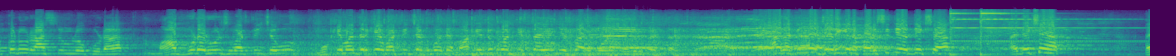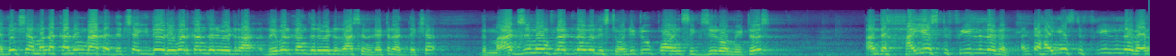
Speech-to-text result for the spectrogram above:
ఒక్కడు రాష్ట్రంలో కూడా మాకు కూడా రూల్స్ వర్తించవు ముఖ్యమంత్రికే వర్తించకపోతే మాకెందుకు వర్తిస్తాయి అని చెప్పి అనుకోవడం మొదలు పెడతారు ఆ రకంగా జరిగిన పరిస్థితి అధ్యక్ష అధ్యక్ష అధ్యక్ష మళ్ళీ కమింగ్ బ్యాక్ అధ్యక్ష ఇదే రివర్ కన్జర్వేటర్ రివర్ కన్జర్వేటర్ రాసిన లెటర్ అధ్యక్ష. The maximum flood level is twenty two point six zero metres and field highest అంటే level field the highest field level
